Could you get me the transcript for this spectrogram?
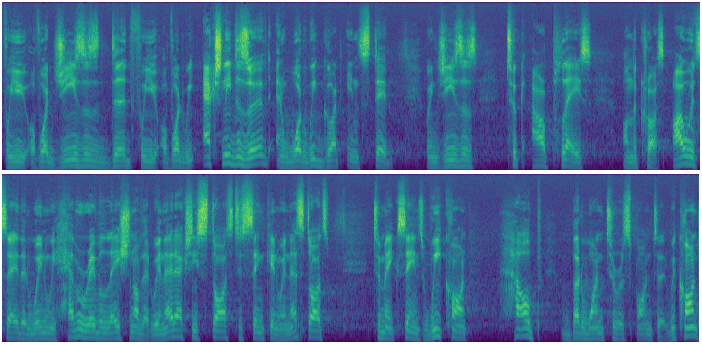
for you, of what Jesus did for you, of what we actually deserved and what we got instead when Jesus took our place on the cross. I would say that when we have a revelation of that, when that actually starts to sink in, when that starts to make sense, we can't help but want to respond to it. We can't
